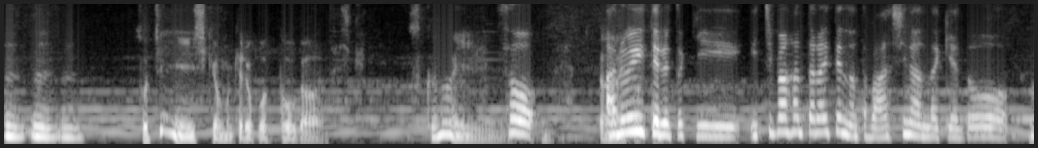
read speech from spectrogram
うんうんうん、そっちに意識を向けることが。少ないそう歩いてる時一番働いてるのは多分足なんだけど、う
